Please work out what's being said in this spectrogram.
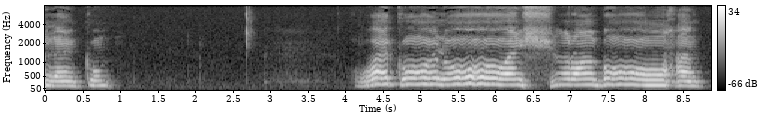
لكم. وكلوا واشربوا حتى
